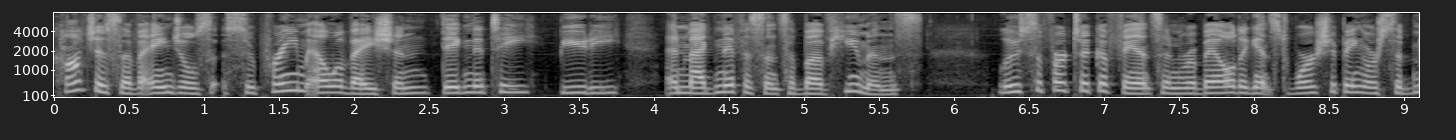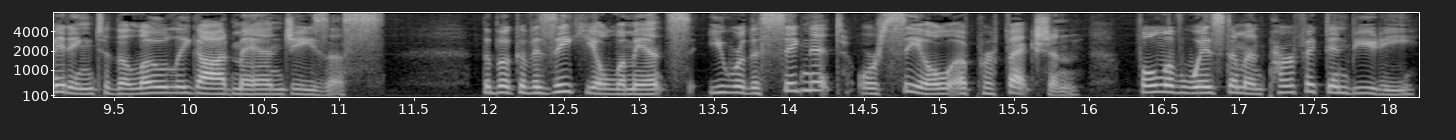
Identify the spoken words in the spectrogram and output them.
Conscious of angels' supreme elevation, dignity, beauty, and magnificence above humans, Lucifer took offense and rebelled against worshiping or submitting to the lowly God man Jesus. The book of Ezekiel laments, You were the signet or seal of perfection, full of wisdom and perfect in beauty,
